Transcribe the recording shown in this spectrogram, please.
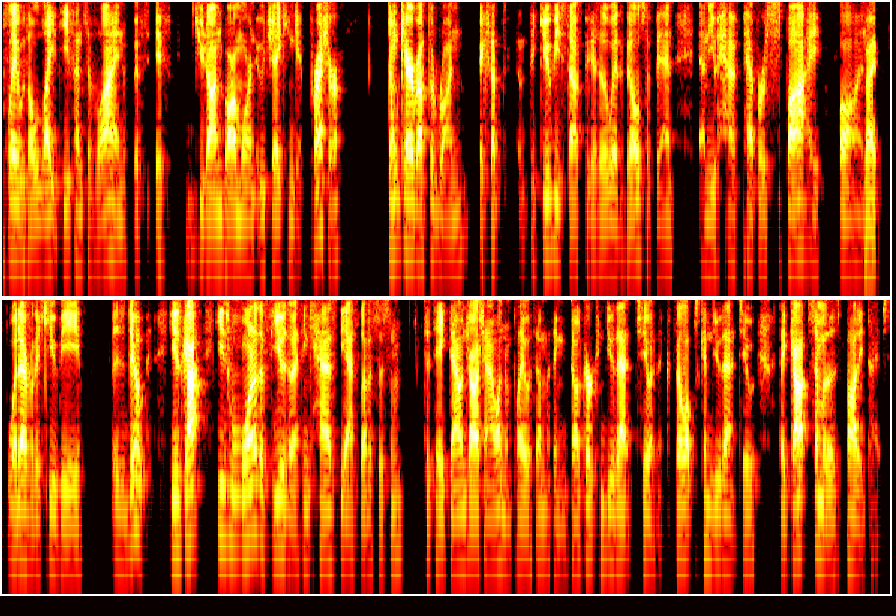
play with a light defensive line if if Judon Barmore and Uche can get pressure. Don't care about the run except the QB stuff because of the way the Bills have been, and you have Pepper spy on Right. whatever the QB is doing. He's got he's one of the few that I think has the athleticism to take down Josh Allen and play with him. I think Dugger can do that too. I think Phillips can do that too. They got some of those body types.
